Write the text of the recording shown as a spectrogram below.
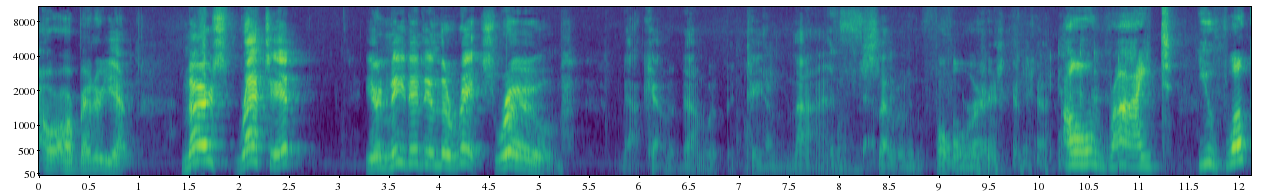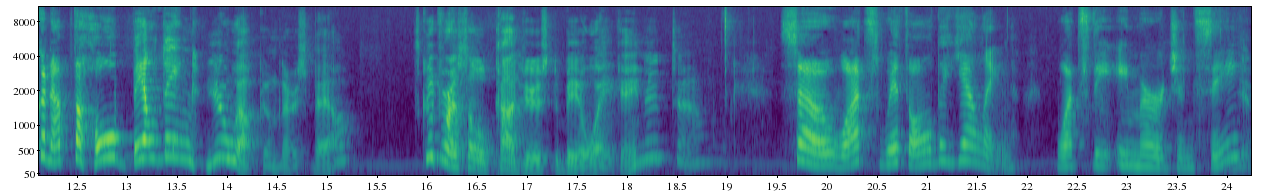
or, or better yet, Nurse Ratched, you're needed in the rich room. Now count it down with me. Ten, nine, seven, four. four. All right. You've woken up the whole building. You're welcome, Nurse Bell. It's good for us old codgers to be awake, ain't it? So, what's with all the yelling? What's the emergency?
